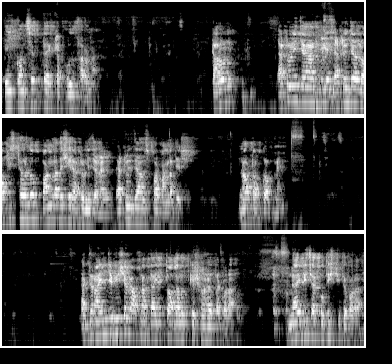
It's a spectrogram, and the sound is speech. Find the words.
এই কনসেপ্টটা একটা ভুল ধারণা। কারণ অ্যাটর্নি জেনারেল হলে অ্যাটর্নি জেনারেল অফিসটা হলো বাংলাদেশের attorney general attorney general for Bangladesh not of government একজন আইনজীবী হিসেবে আপনার দায়িত্ব আদালতকে সহায়তা করা। ন্যায় বিচার প্রতিষ্ঠিত করা।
